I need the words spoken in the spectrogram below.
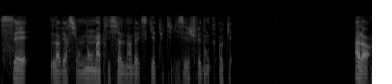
c'est la version non matricielle d'index qui est utilisée. Je fais donc OK. Alors,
